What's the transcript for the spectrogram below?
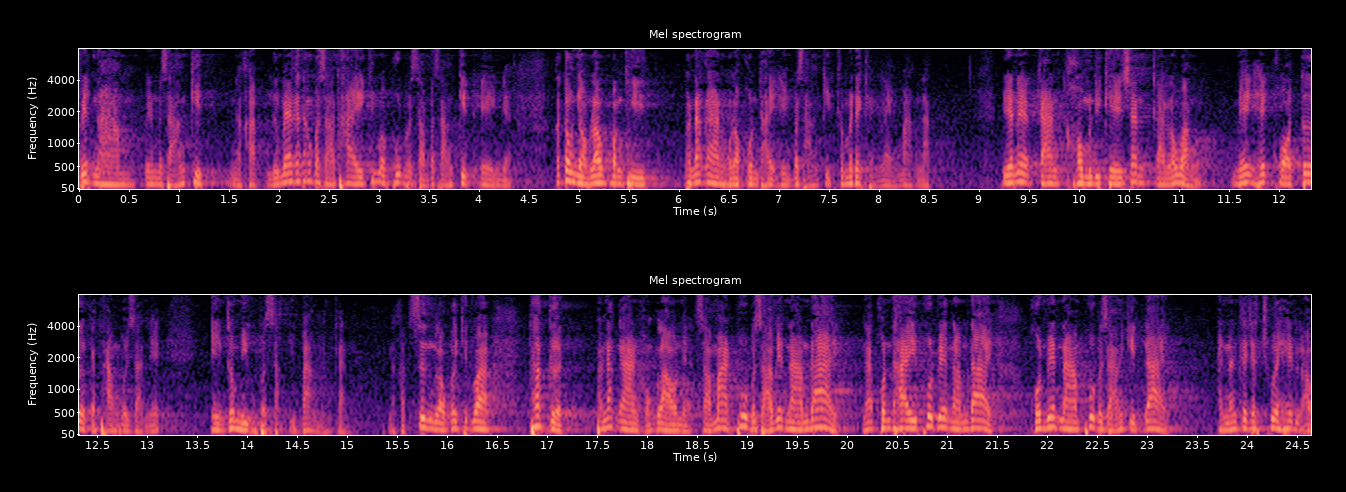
เวียดนามเป็นภาษาอังกฤษนะครับหรือแม้กระทั่งภาษาไทยขึ้นมาพูดภาษาภาษาอังกฤษเองเนี่ยก็ต้องยอมรับบางทีพนักงานของเราคนไทยเองภาษาอังกฤษก็ไม่ได้แข็งแรงมากนักเพราะฉะนั้นเนี่ยการ communication การระหว่าง เฮดค q u เตอร์กับทางบริษัทนี้เองก็มีอุปสรรคอยู่บ้างเหมือนกันนะครับซึ่งเราก็คิดว่าถ้าเกิดพนักงานของเราเนี่ยสามารถพูดภาษาเวียดนามได้นะคนไทยพูดเวียดนามได้ คนเวียดนามพูดภาษาอังกฤษได้ อันนั้นก็จะช่วยให้เรา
